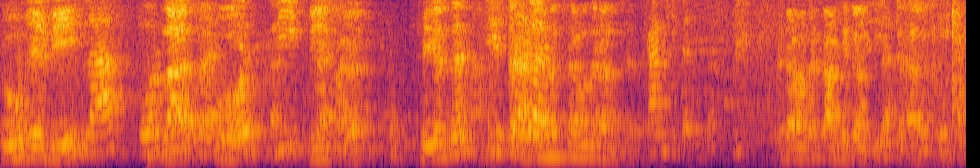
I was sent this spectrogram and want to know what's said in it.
2ab plus 4b plus 4 b b square ঠিক আছে? জি, স্যার। এটা হচ্ছে আমাদের আছে কাঙ্ক্ষিত স্যার এটা আমাদের কাঙ্ক্ষিত। আনসার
